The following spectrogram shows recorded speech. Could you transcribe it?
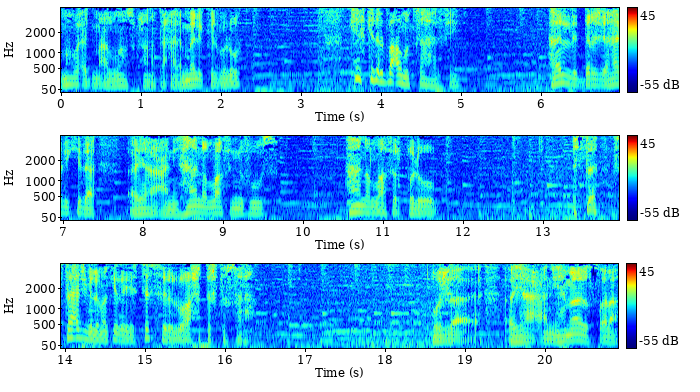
موعد مع الله سبحانه وتعالى ملك الملوك كيف كذا البعض متساهل فيه؟ هل للدرجة هذه كذا يعني هان الله في النفوس هان الله في القلوب؟ استعجب لما كذا يستسهل الواحد ترك الصلاة. ولا يعني إهمال الصلاة.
